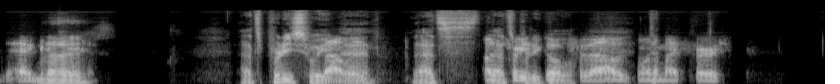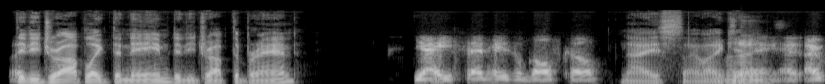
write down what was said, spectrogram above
the head cover. Nice. that's pretty sweet, That was- man. that's was that's pretty, pretty cool. for that. That was one of my first. Did he drop like the name? Did he drop the brand? Yeah, he said Hazel Golf Co. Nice. I like Nice. it. I, I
